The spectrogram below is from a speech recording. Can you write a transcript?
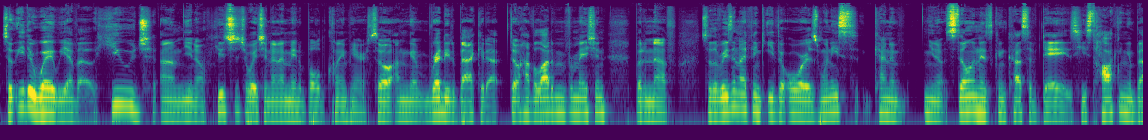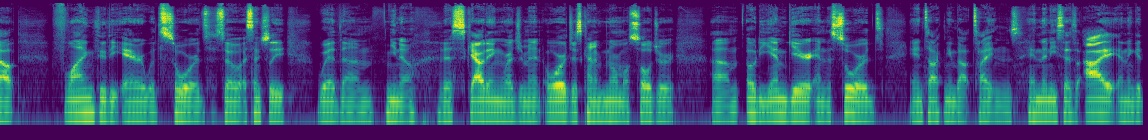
So either way we have a huge um, you know huge situation and i made a bold claim here. So i'm ready to back it up. Don't have a lot of information but enough. So the reason i think either or is when he's kind of you know still in his concussive days he's talking about flying through the air with swords. So essentially with um you know the scouting regiment or just kind of normal soldier um, ODM gear and the swords and talking about Titans. And then he says I and then get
